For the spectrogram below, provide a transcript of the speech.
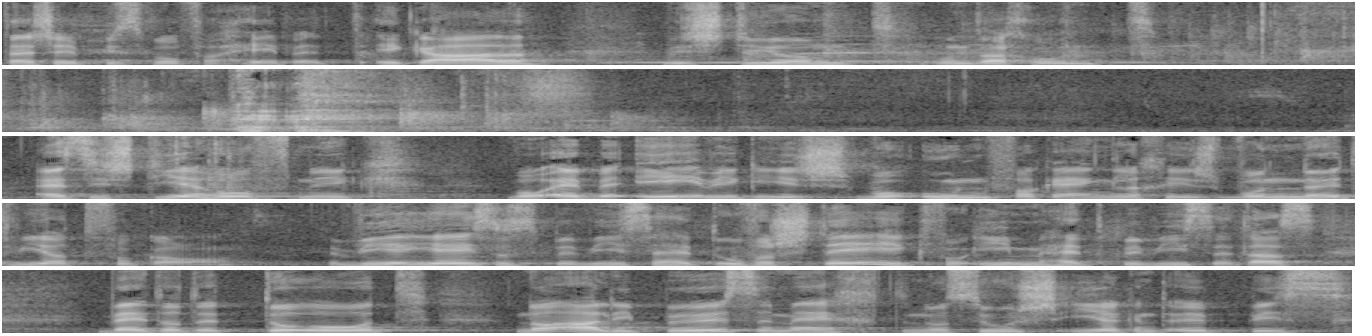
Das ist etwas, das verhebt, egal wie es stürmt und was kommt. Es ist die Hoffnung, wo eben ewig ist, wo unvergänglich ist, wo nicht wird vergehen. Wie Jesus bewiesen hat, die Auferstehung von ihm hat bewiesen, dass weder der Tod noch alle bösen Mächte noch sonst irgendetwas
